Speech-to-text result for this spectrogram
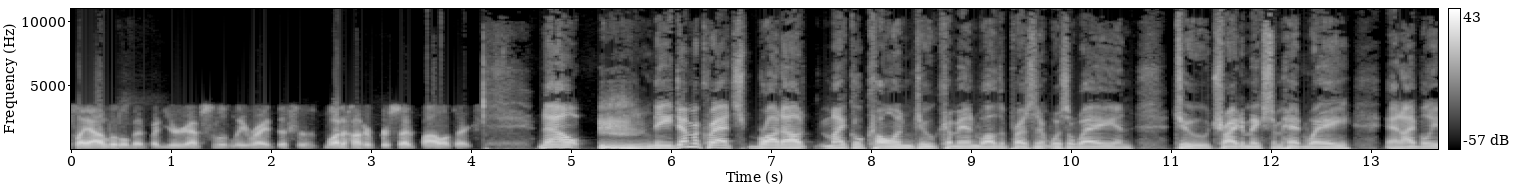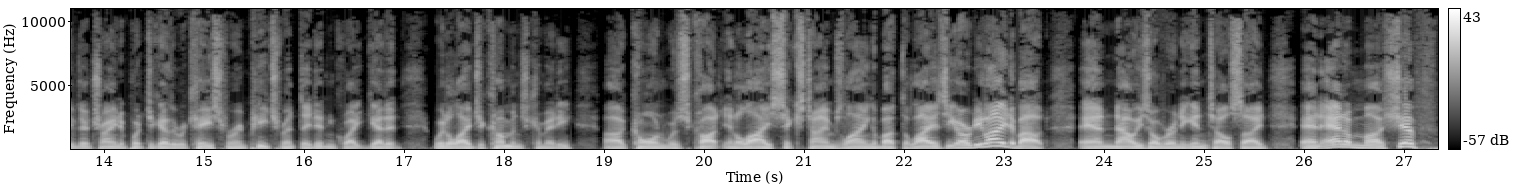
play out a little bit. But you're absolutely right. This is 100 percent politics. Now, the Democrats brought out Michael Cohen to come in while the president was away and to try to make some headway. And I believe they're trying to put together a case for impeachment. They didn't quite get it with Elijah Cummings' committee. Uh, Cohen was caught in a lie six times, lying about the lies he already lied about. And now he's over on the intel side. And Adam uh, Schiff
